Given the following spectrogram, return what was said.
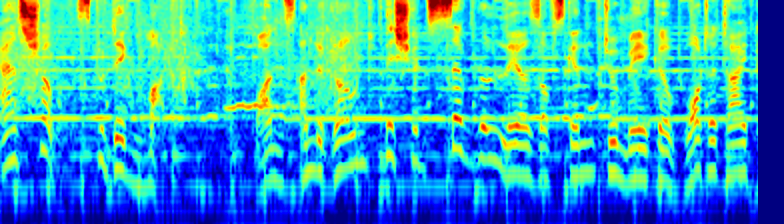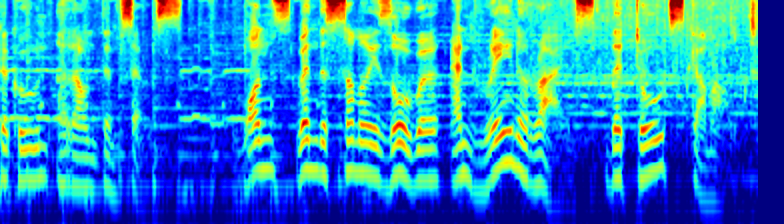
as shovels to dig mud. Once underground, they shed several layers of skin to make a watertight cocoon around themselves. Once when the summer is over and rain arrives, the toads come out.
